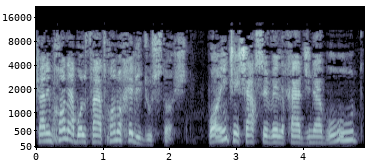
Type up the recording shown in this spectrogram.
کریم خان ابوالفتح خان رو خیلی دوست داشت. با اینکه شخص ولخرج نبود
